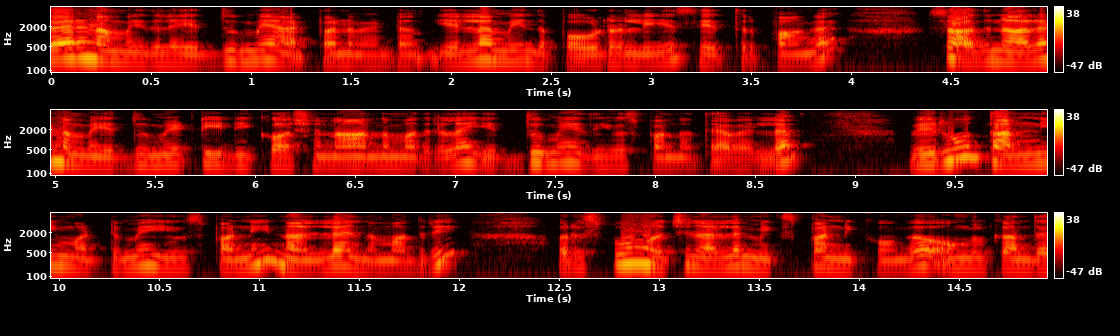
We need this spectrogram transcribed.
வேறு நம்ம இதில் எதுவுமே ஆட் பண்ண வேண்டாம். எல்லாமே இந்த பவுடர்லேயே சேர்த்துருப்பாங்க. ஸோ அதனால நம்ம எதுவுமே டீ டிகாஷனா அந்த மாதிரிலாம் எதுவுமே இது யூஸ் பண்ண தேவையில்லை. வெறும் தண்ணி மட்டுமே யூஸ் பண்ணி நல்லா இந்த மாதிரி ஒரு ஸ்பூன் வச்சு நல்லா மிக்ஸ் பண்ணிக்கோங்க. உங்களுக்கு அந்த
